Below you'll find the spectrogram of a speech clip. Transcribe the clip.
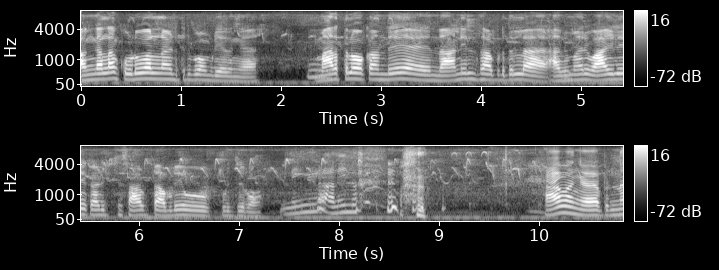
அங்கெல்லாம் கொடுவால்லாம் எடுத்துகிட்டு போக முடியாதுங்க. மரத்தில் உட்காந்து இந்த அணில் சாப்பிடுதுல்ல அது மாதிரி வாயிலே கடிச்சு சாப்பிட்டு அப்படியே குடிச்சிருவோம். நீங்களும் அணிலும் ஆமாங்க பின்ன?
